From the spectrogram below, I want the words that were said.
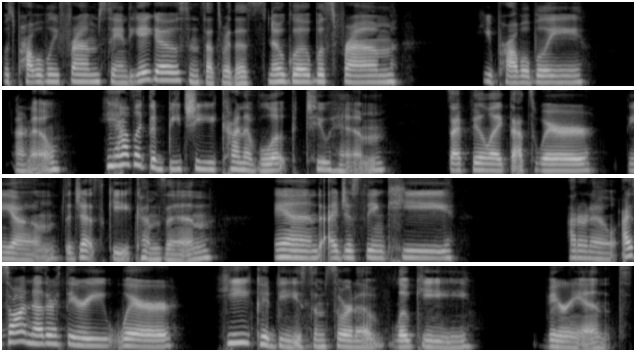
was probably from San Diego since that's where the snow globe was from. He probably, I don't know, he has like the beachy kind of look to him. So I feel like that's where the um the jet ski comes in. And I just think he I don't know. I saw another theory where he could be some sort of Loki variant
